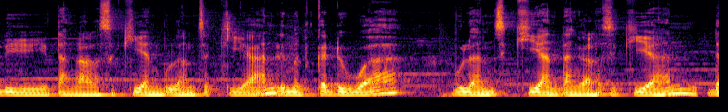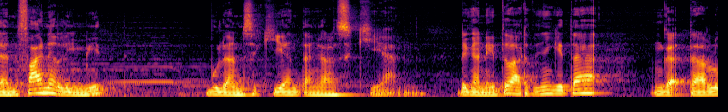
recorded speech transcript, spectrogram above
di tanggal sekian bulan sekian, limit kedua bulan sekian tanggal sekian, dan final limit bulan sekian tanggal sekian. Dengan itu artinya kita nggak terlalu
